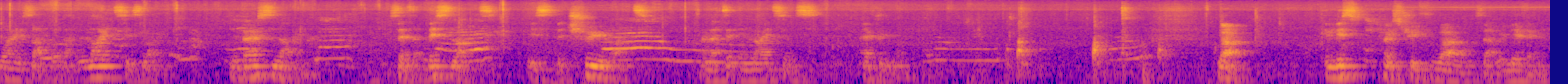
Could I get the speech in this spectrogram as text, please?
word is like, what that light is like. In verse 9, it says that this light is the true light and that it enlightens everyone. Well, in this post-truth world that we live in,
